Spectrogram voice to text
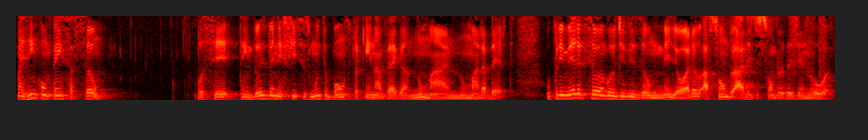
Mas em compensação, você tem dois benefícios muito bons para quem navega no mar, no mar aberto. O primeiro é que seu ângulo de visão melhora, a, sombra, a área de sombra da genoa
